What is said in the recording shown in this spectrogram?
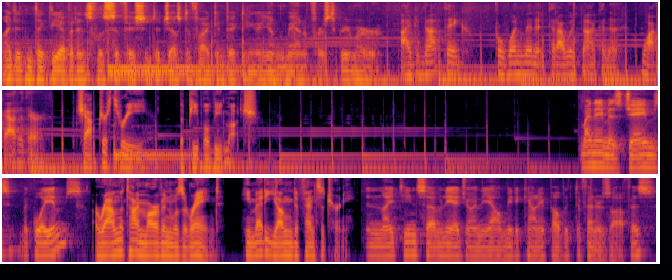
I didn't think the evidence was sufficient to justify convicting a young man of first degree murder. I did not think for one minute that I was not going to walk out of there. Chapter 3 The People v. Mutch. My name is James McWilliams. Around the time Marvin was arraigned, he met a young defense attorney. In 1970, I joined the Alameda County Public Defender's Office.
